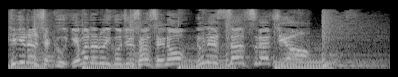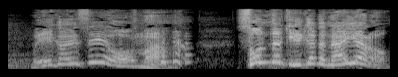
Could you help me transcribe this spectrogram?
ヒゲ男爵山田るい53世のルネッサンスラジオええ加減せえよ、ほんま。そんな切り方ないやろ。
